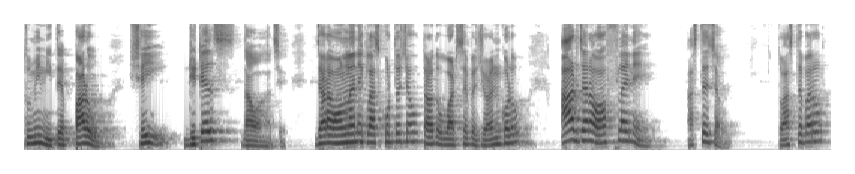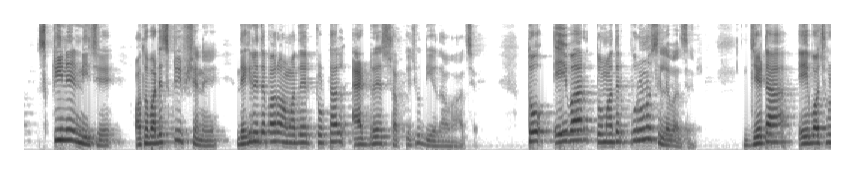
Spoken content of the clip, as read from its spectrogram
তুমি নিতে পারো, সেই ডিটেলস দেওয়া আছে। যারা অনলাইনে ক্লাস করতে চাও, তারা তো হোয়াটসঅ্যাপে জয়েন করো। আর যারা অফলাইনে আসতে চাও, তো আসতে পারো স্ক্রিনের নিচে অথবা ডিসক্রিপশনে দেখে নিতে পারো আমাদের টোটাল অ্যাড্রেস সব কিছু দিয়ে দেওয়া আছে। তো এইবার তোমাদের পুরনো সিলেবাসের যেটা এই বছর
